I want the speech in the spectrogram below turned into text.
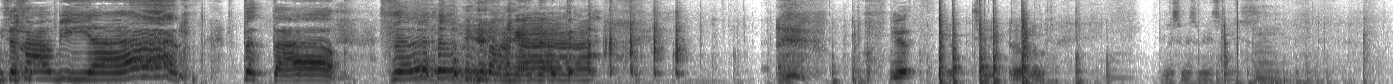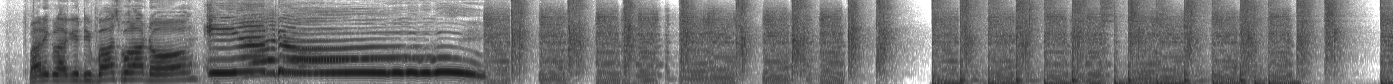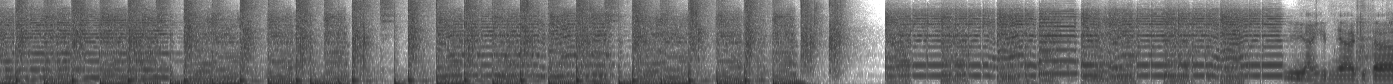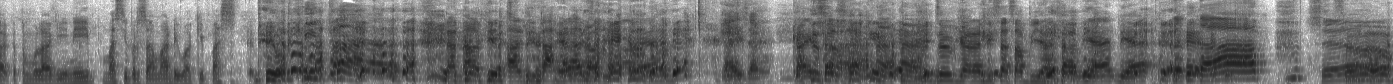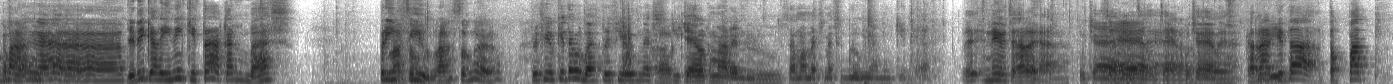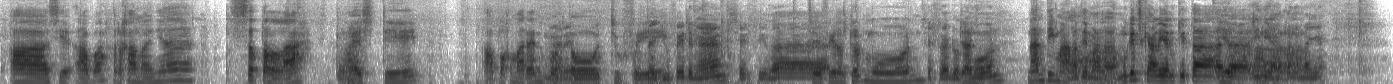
Nisa Sabian tetap semangat. Ya. Cik, lu, lu. Wis, wis, wis, wis. Balik lagi di Bahas Bola dong. Iya dong. Kita ketemu lagi ini masih bersama Dewa Kipas. Dewa kita. dan Aldi Aldi Taher Kaisang Kaisar juga Nisa Sabian Sabian ya. tetap semangat Jadi kali ini kita akan bahas preview. langsung langsung aja Preview kita mau bahas preview match Oke. UCL kemarin dulu sama match-match sebelumnya mungkin ya. Eh, ini UCL ya UCL, UCL, UCL. UCL ya. karena Jadi, kita tepat uh, si apa rekamannya setelah. MSD apa kemarin, Kemarin, Porto Juve, Porto Juve dengan Sevilla, Sheffield Dortmund, Sevilla dan Dortmund. nanti malam. nanti malam. Mungkin sekalian kita ada Iya. ini ya, apa namanya?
